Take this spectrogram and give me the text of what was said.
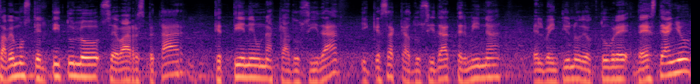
sabemos que el título se va a respetar, que tiene una caducidad y que esa caducidad termina el 21 de octubre de este año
